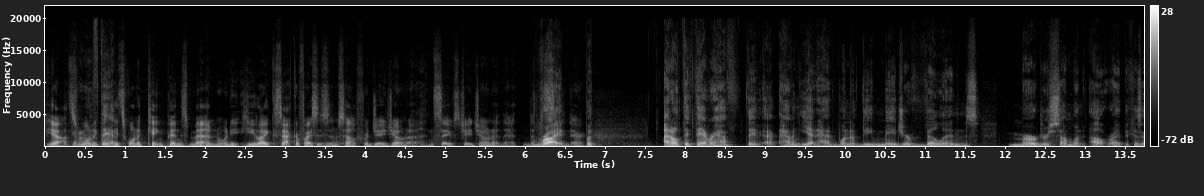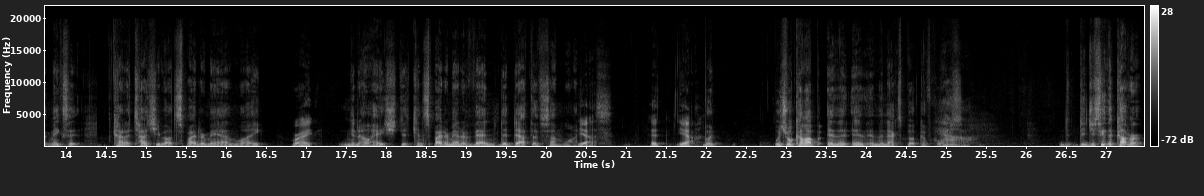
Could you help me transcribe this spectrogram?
Yeah, it's one of it's one of Kingpin's men when he, he like sacrifices himself for Jay Jonah and saves Jay Jonah in that little right scene there. But I don't think they ever have. They haven't yet had one of the major villains murder someone outright because it makes it kind of touchy about Spider-Man. Like, right. You know, hey, can Spider-Man avenge the death of someone? Yes. It yeah. But which will come up in the in, in the next book, of course. Yeah. D- did you see the cover?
